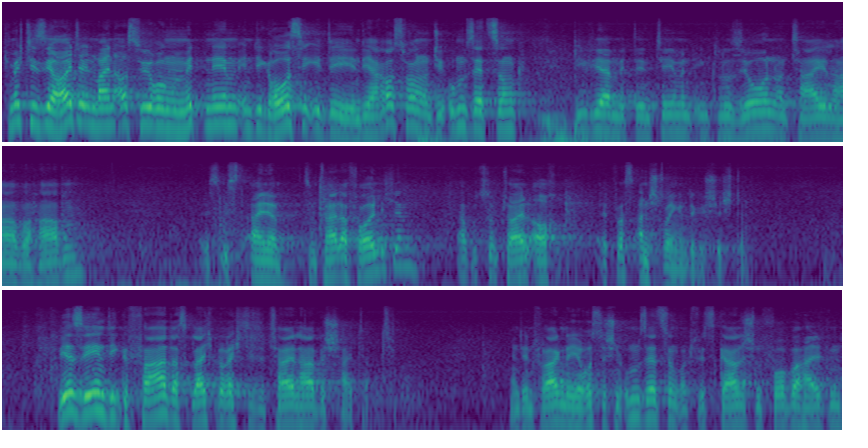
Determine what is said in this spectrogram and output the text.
Ich möchte Sie heute in meinen Ausführungen mitnehmen in die große Idee, in die Herausforderung und die Umsetzung die wir mit den Themen Inklusion und Teilhabe haben. Es ist eine zum Teil erfreuliche, aber zum Teil auch etwas anstrengende Geschichte. Wir sehen die Gefahr, dass gleichberechtigte Teilhabe scheitert. In den Fragen der juristischen Umsetzung und fiskalischen Vorbehalten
